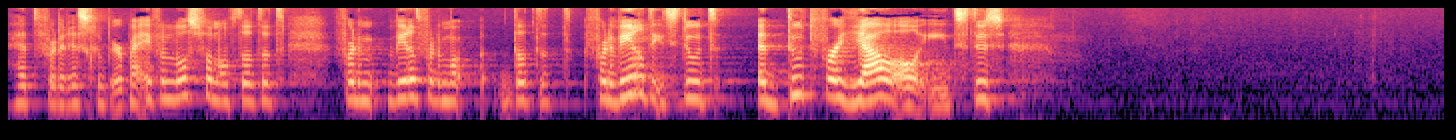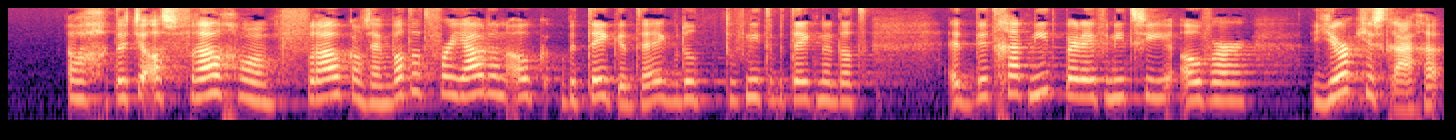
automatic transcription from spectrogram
het voor de rest gebeurt? Maar even los van of dat het voor de wereld, voor de, dat het voor de wereld iets doet, het doet voor jou al iets. Dus oh, dat je als vrouw gewoon vrouw kan zijn. Wat het voor jou dan ook betekent. Hè? Ik bedoel, het hoeft niet te betekenen dat. dit gaat niet per definitie over jurkjes dragen.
